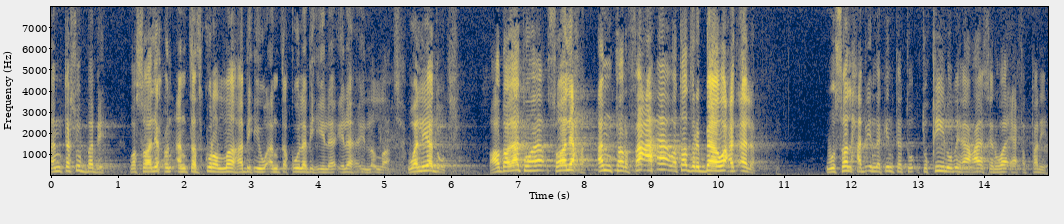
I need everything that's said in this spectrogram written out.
أن تسب به. وصالح أن تذكر الله به وأن تقول به لا إله إلا الله. واليد عضلاتها صالحة أن ترفعها وتضرب بها واحد ألم وصالحة بأنك أنت تقيل بها عاسر واقع في الطريق.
